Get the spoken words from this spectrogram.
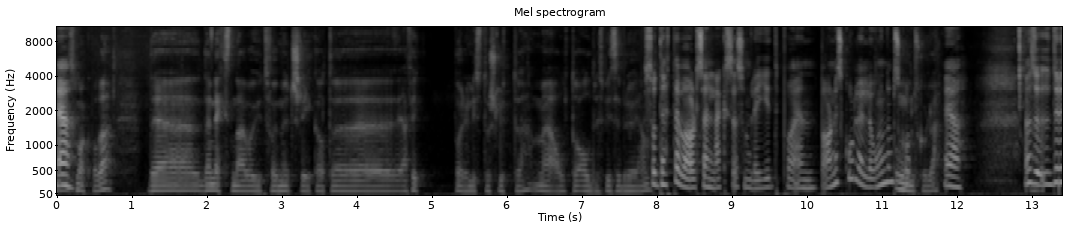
eh, Ja. smake på det. Det, den leksen der var utformet slik at eh, jeg fikk bare lyst til å slutte med alt og aldri spise brød igjen. Så dette var altså en lekse som ble gitt på en barneskole eller ungdomsskole? Ungdomsskole. Ja. Altså, du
